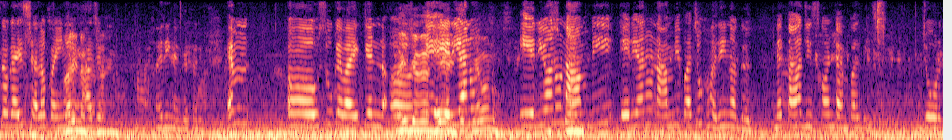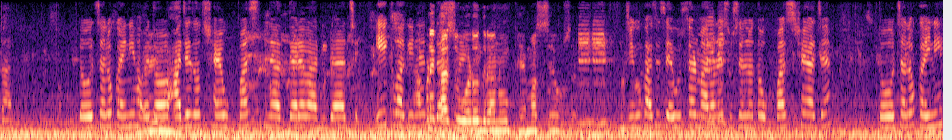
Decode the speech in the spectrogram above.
સો ગાઈઝ ચાલો કઈ નહીં. આજે હરિનગર. હરી એમ શું કહેવાય કે એરિયાનું એરિયાનું નામ બી એરિયાનું નામ બી પાછું હરિનગર ને ત્યાં જ ઇસ્કોન ટેમ્પલ બી છે. જોરદાર. તો ચલો કઈ નહીં હવે તો આજે તો છે ઉપવાસ ને અત્યારે વાગી ગયા છે. એક વાગીને આપણે ખાસું વડોદરાનું ફેમસ સેવ સર જીગુ ખાસી સેવ ઉસળ મારો ને સુશીલનો તો ઉપવાસ છે આજે. તો ચલો કંઈ નહીં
